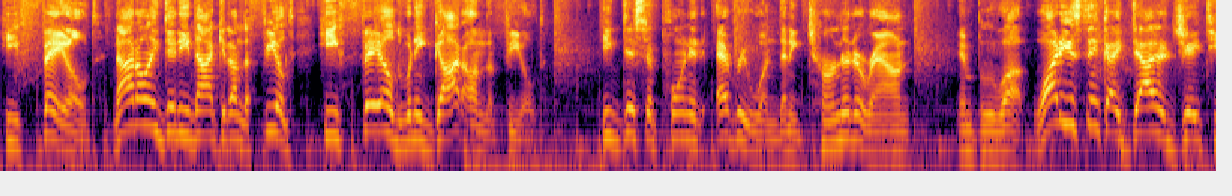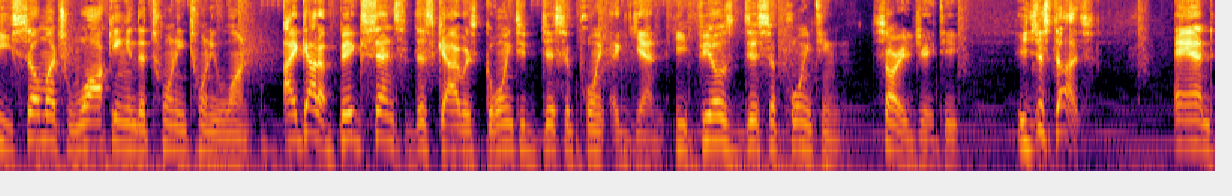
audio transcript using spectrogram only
He failed. Not only did he not get on the field, he failed when he got on the field. He disappointed everyone, then he turned it around and blew up. Why do you think I doubted JT so much walking into 2021? I got a big sense that this guy was going to disappoint again. He feels disappointing. Sorry, JT. He just does. And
